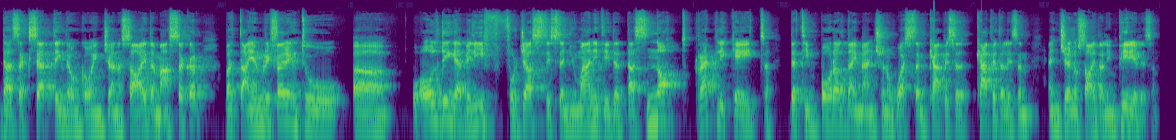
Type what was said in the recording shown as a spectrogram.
thus accepting the ongoing genocide, the massacre, but I am referring to uh, holding a belief for justice and humanity that does not replicate the temporal dimension of Western capital, capitalism and genocidal imperialism.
